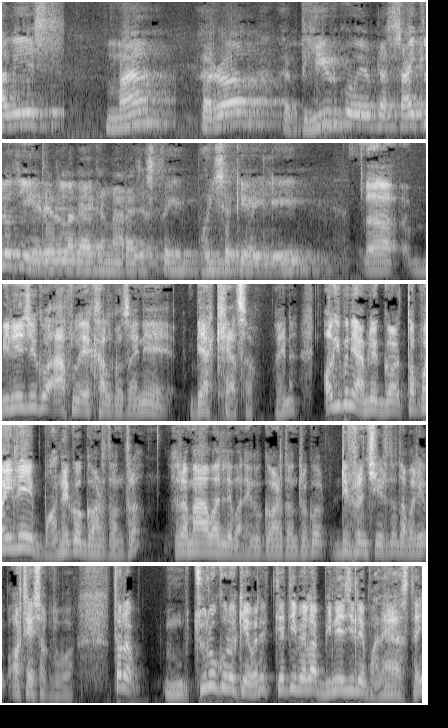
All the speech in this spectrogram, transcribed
आवेशमा र भिडको एउटा साइकोलोजी हेरेर लगाएका नारा जस्तै भइसक्यो अहिले। विनयजीको आफ्नो एक खालको चाहिँ नि व्याख्या छ होइन? अघि पनि हामीले तपाईँले भनेको गणतन्त्र र माओवादीले भनेको गणतन्त्रको डिफ्रेन्सिएट त तपाईँले अर्थाइसक्नुभयो तर चुरो कुरो के भने त्यति बेला विनयजीले भने जस्तै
